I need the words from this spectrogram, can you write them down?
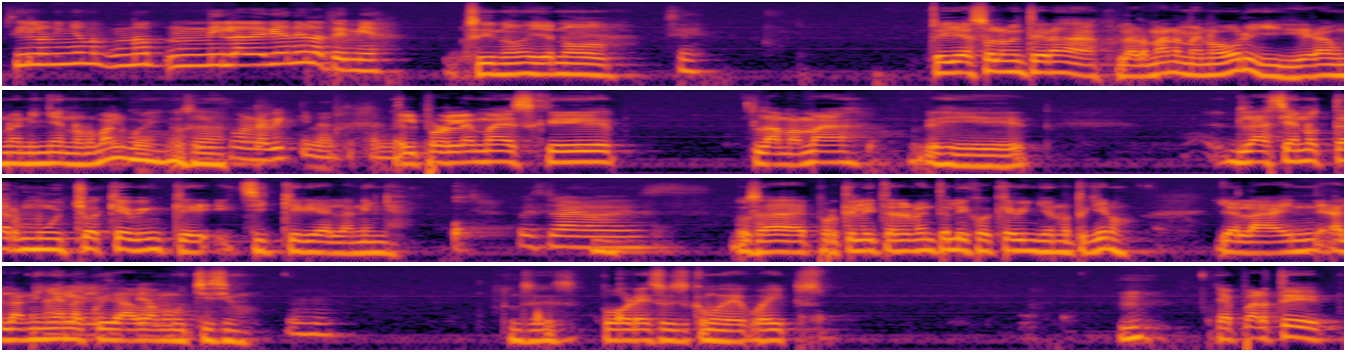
Sí, la niña no, no- ni la debía ni la temía. Sí, no, ella no. Sí. Ella solamente era la hermana menor y era una niña normal, güey. O sea, fue una víctima totalmente. el problema es que la mamá eh, la hacía notar mucho a Kevin que sí quería a la niña. Pues claro, es... O sea, porque literalmente le dijo a Kevin, yo no te quiero. Y a la, a la niña la cuidaba muchísimo. Entonces, por eso es como de, güey, pues. Mm. Y aparte,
